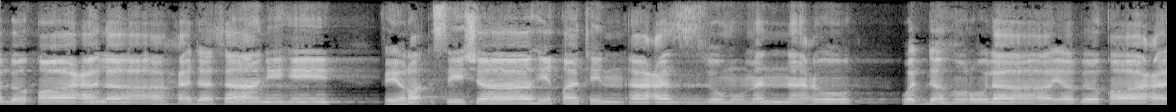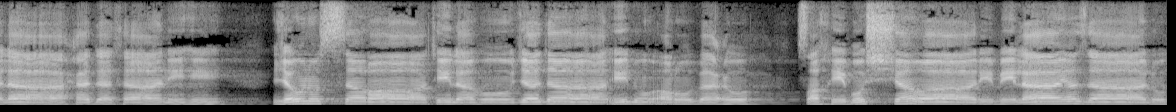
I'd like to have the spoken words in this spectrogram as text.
يبقى على حدثانه. في رأس شاهقة أعز ممنع والدهر لا يبقى على حدثانه. جون السرات له جدائد أربع صخب الشوارب لا يزال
